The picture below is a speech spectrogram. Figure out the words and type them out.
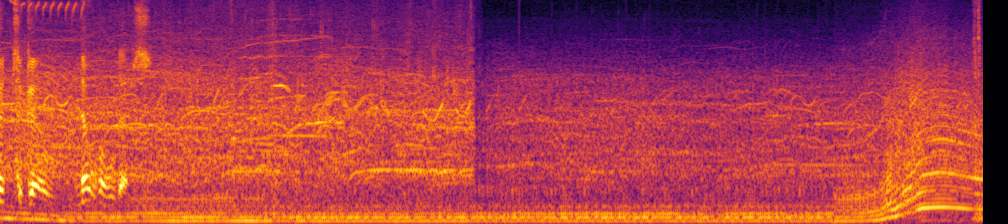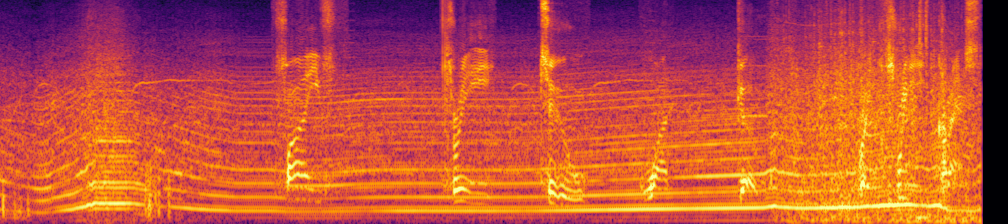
good to go. No holdups. Five, three, two, one, go. Right three, crest.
